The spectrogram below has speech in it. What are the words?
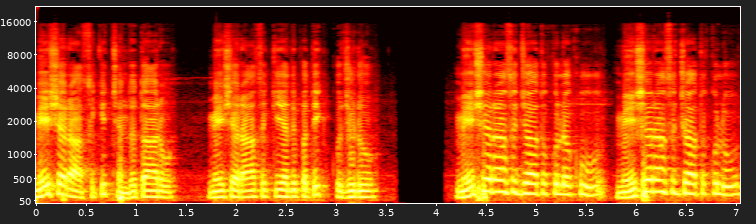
మేషరాశికి చెందుతారు. మేషరాశికి అధిపతి కుజుడు. మేషరాశి జాతకులకు మేషరాశి జాతకులు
